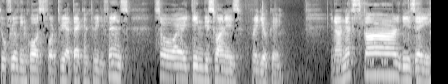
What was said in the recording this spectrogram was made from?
2 fielding cost for 3 attack and 3 defense so I think this one is pretty okay. In our next card is a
